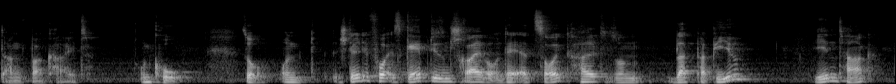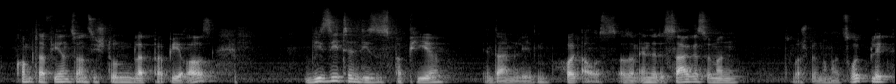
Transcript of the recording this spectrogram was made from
Dankbarkeit und Co. So, und stell dir vor, es gäbe diesen Schreiber und der erzeugt halt so ein Blatt Papier. Jeden Tag kommt da 24 Stunden Blatt Papier raus. Wie sieht denn dieses Papier in deinem Leben heute aus? Also am Ende des Tages, wenn man zum Beispiel nochmal zurückblickt,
